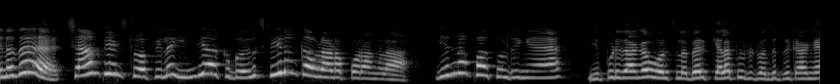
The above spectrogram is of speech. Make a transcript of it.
என்னது? சாம்பியன்ஸ் ட்ரோஃபியில் இந்தியாவுக்கு பதில் ஸ்ரீலங்கா விளையாட போகிறாங்களா என்னப்பா சொல்கிறீங்க இப்படி தாங்க ஒரு சில பேர் கிளப்பி விட்டுட்டு வந்துட்டு இருக்காங்க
